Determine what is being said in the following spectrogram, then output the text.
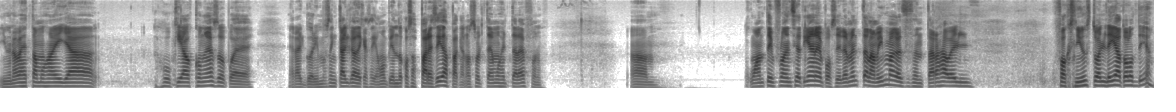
y una vez estamos ahí ya hookeados con eso, pues el algoritmo se encarga de que sigamos viendo cosas parecidas para que no soltemos el teléfono. Um, ¿Cuánta influencia tiene? Posiblemente la misma que si sentaras a ver Fox News todo el día, todos los días.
